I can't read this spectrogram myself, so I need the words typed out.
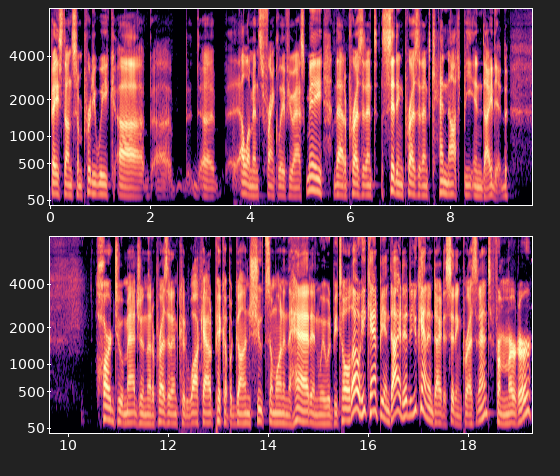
based on some pretty weak uh, uh, uh, elements, frankly, if you ask me, that a president, sitting president, cannot be indicted. Hard to imagine that a president could walk out, pick up a gun, shoot someone in the head, and we would be told, oh, he can't be indicted. You can't indict a sitting president for murder.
